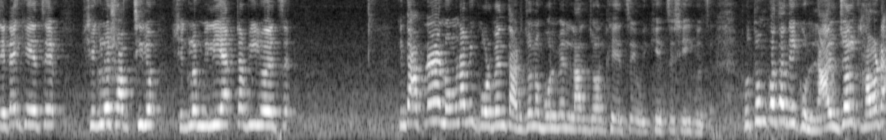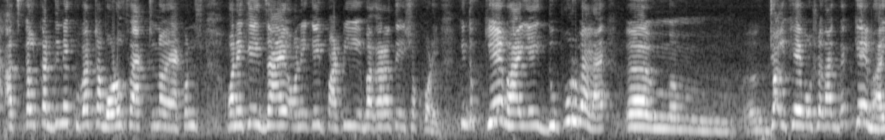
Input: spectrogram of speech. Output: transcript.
যেটাই খেয়েছে সেগুলো সব ছিল, সেগুলো মিলিয়ে একটা বিল হয়েছে। কিন্তু আপনারা নোংরামি করবেন, তার জন্য বলবেন লাল জল খেয়েছে, ওই খেয়েছে, সেই হয়েছে প্রথম কথা দেখুন, লাল জল খাওয়াটা আজকালকার দিনে খুব একটা বড় ফ্যাক্ট নয়। এখন অনেকেই যায়, অনেকেই পার্টি বাগারাতে এইসব করে। কিন্তু কে ভাই এই দুপুরবেলায় জল খেয়ে বসে থাকবে? কে ভাই?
